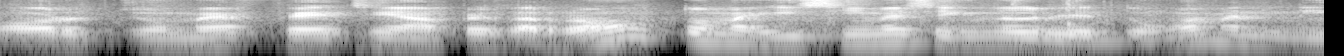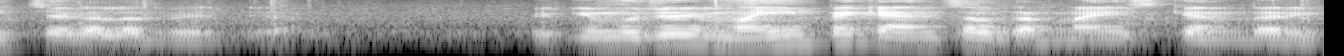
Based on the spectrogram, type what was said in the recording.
और जो मैं फैच यहाँ पे कर रहा हूँ तो मैं इसी में सिग्नल भेज दूँगा। मैंने नीचे गलत भेज दिया। क्योंकि मुझे वहीं पे कैंसिल करना है, इसके अंदर ही।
